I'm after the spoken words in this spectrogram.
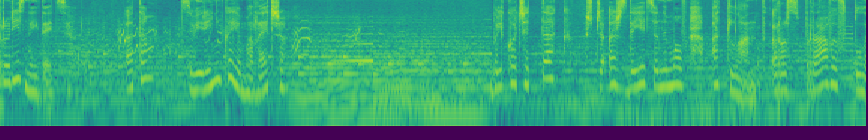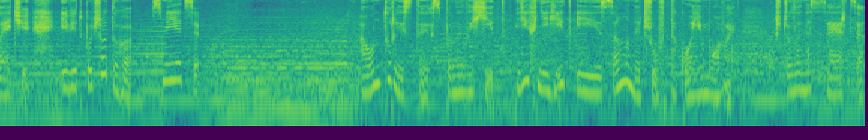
Про різне йдеться, а там цвірінькає малеча. Белькоче так, що аж здається, немов Атлант розправив плечі і від почутого сміється. А он туристи спинили хід. Їхній гід і сам не чув такої мови, що лине серця,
